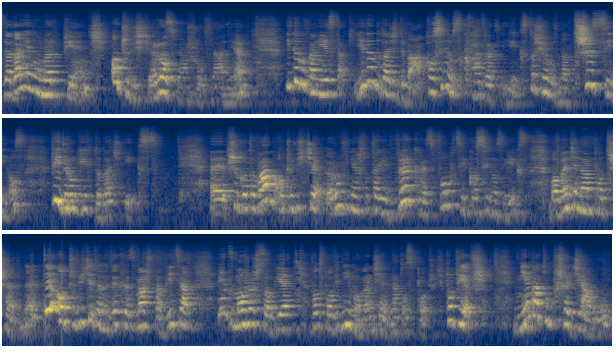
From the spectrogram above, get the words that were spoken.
Zadanie numer 5. Oczywiście rozwiąż równanie. I to równanie jest takie. 1 dodać 2, kosinus kwadrat x to się równa 3 sinus pi drugich dodać x. E, przygotowałam oczywiście również tutaj wykres funkcji cosinus x, bo będzie nam potrzebny. Ty oczywiście ten wykres masz w tablicach, więc możesz sobie w odpowiednim momencie na to spojrzeć. Po pierwsze, nie ma tu przedziału,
